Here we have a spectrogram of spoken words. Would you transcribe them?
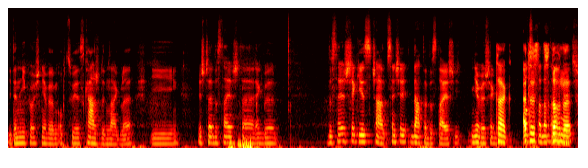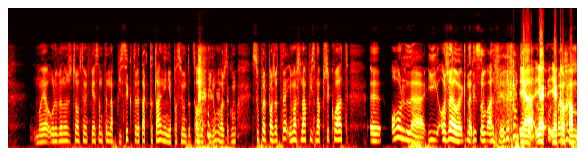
i ten Nikoś, nie wiem, obcuje z każdym nagle i jeszcze dostajesz te jakby... Dostajesz jaki jest czas, w sensie datę dostajesz i nie wiesz jakby Tak, a to jest cudowne. być. Moja ulubioną rzeczą w tym filmie są te napisy, które tak totalnie nie pasują do tonu filmu. Masz taką super porządkę i masz napis na przykład y, orle i orzełek narysowany. Taką Ja- ja- kurwa, ja kocham-.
